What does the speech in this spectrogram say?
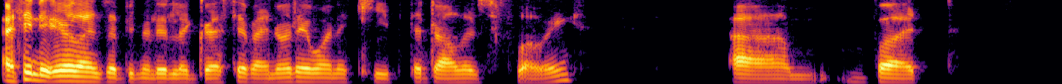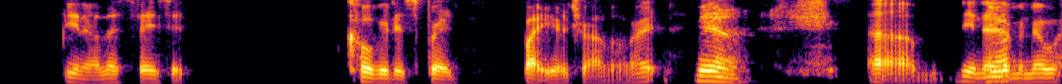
I think the airlines have been a little aggressive. I know they want to keep the dollars flowing, um, but you know, let's face it, COVID is spread by air travel, right? Yeah um, you know, yep. no,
